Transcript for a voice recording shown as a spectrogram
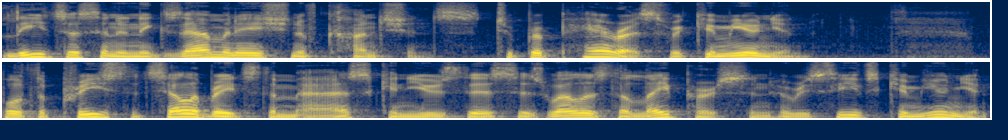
leads us in an examination of conscience to prepare us for communion. Both the priest that celebrates the Mass can use this as well as the layperson who receives communion.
